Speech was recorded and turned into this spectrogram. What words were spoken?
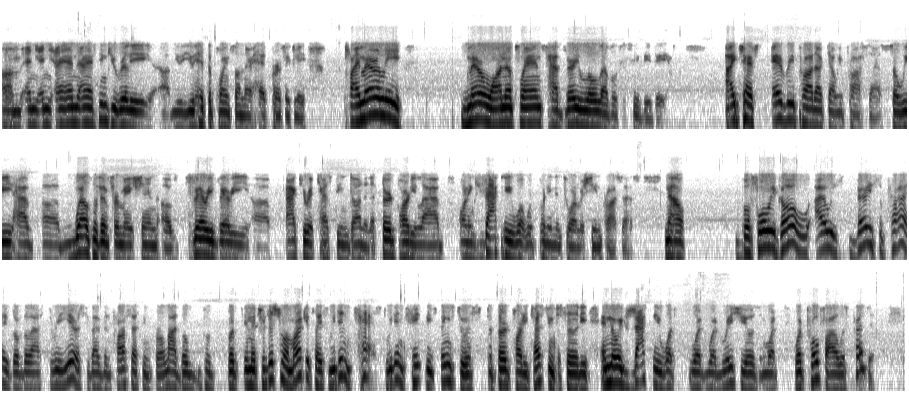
Um, and, and and and I think you really uh, you you hit the points on their head perfectly. Primarily, marijuana plants have very low levels of CBD. I test every product that we process. So we have a wealth of information of very, very uh, accurate testing done in a third party lab on exactly what we're putting into our machine process. Now, before we go, I was very surprised over the last three years because I've been processing for a lot. But, but, but in the traditional marketplace, we didn't test. We didn't take these things to a, third party testing facility and know exactly what, what, what ratios and what, what profile was present.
